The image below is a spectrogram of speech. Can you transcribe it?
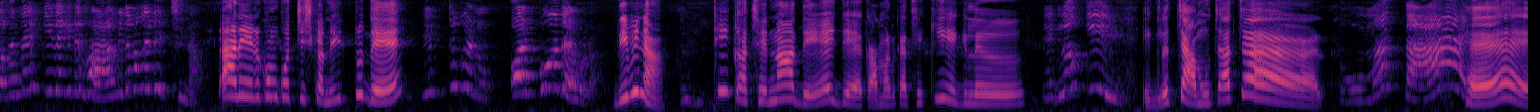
দোকান থেকে কিনে কিনে খাও আমি তোমাকে দিচ্ছি না আরে এরকম করছিস কেন? একটু দে। দেবো না। ঠিক আছে না দে। এই দেখ আমার কাছে কি এগুলো? এগুলো চামচ আচার। হ্যাঁ।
